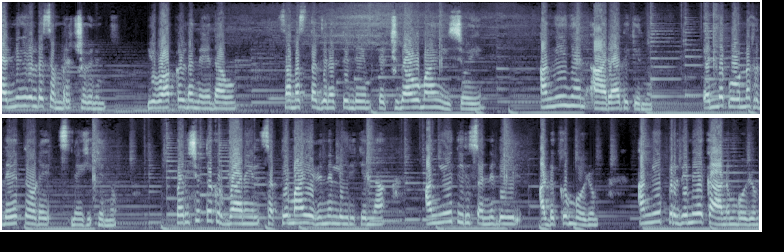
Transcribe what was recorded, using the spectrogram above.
കന്യകകളുടെ സംരക്ഷകനും യുവാക്കളുടെ നേതാവും സമസ്ത ജനത്തിന്റെയും രക്ഷിതാവുമായ ഈശോയെ അങ്ങേ ഞാൻ ആരാധിക്കുന്നു. എന്റെ പൂർണ ഹൃദയത്തോടെ സ്നേഹിക്കുന്നു. പരിശുദ്ധ കുർബാനയിൽ സത്യമായി എഴുന്നള്ളിയിരിക്കുന്ന അങ്ങേ തിരുസന്നിധിയിൽ അടുക്കുമ്പോഴും അങ്ങേ പ്രതിമയെ കാണുമ്പോഴും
